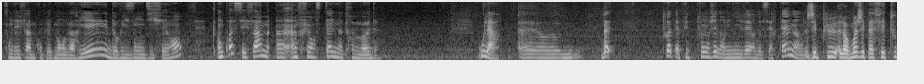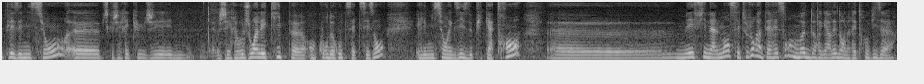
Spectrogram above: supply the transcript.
ce sont des femmes complètement variées, d'horizons différents. En quoi ces femmes influencent-elles notre mode? Oula, euh, bah, Toi, tu as pu te plonger dans l'univers de certaines. J'ai plus. Alors moi, j'ai pas fait toutes les émissions euh, puisque j'ai j'ai rejoint l'équipe en cours de route cette saison et l'émission existe depuis 4 ans. Euh, mais finalement, c'est toujours intéressant en mode de regarder dans le rétroviseur.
